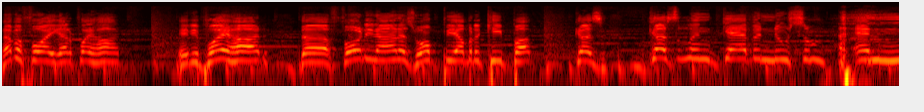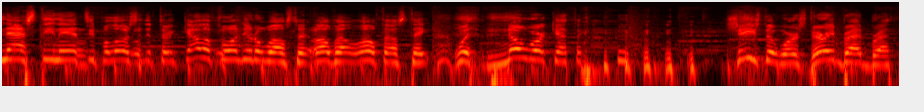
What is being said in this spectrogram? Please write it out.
Number four, you got to play hard. If you play hard, the 49ers won't be able to keep up because guzzling Gavin Newsom and nasty Nancy Pelosi that turned California to a well well, well, welfare state with no work ethic. She's the worst. Very bad breath.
